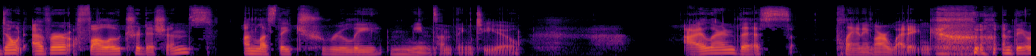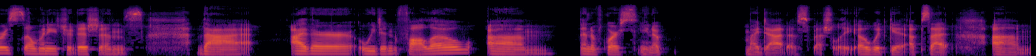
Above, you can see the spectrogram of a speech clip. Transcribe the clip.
don't ever follow traditions unless they truly mean something to you. I learned this planning our wedding. there were so many traditions that either we didn't follow, um, and of course, you know, my dad especially uh, would get upset. Um,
